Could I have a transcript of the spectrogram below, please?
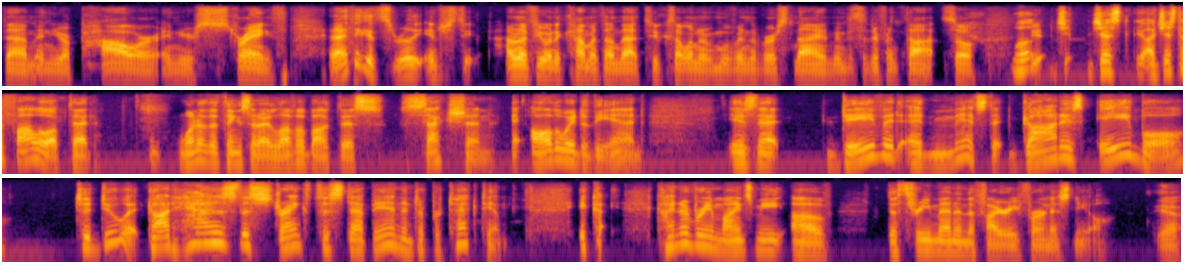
them and your power and your strength. And I think it's really interesting. I don't know if you want to comment on that too, because I want to move into verse nine. Maybe it's a different thought. So, well, yeah. j- just uh, just to follow up that one of the things that I love about this section, all the way to the end, is that David admits that God is able to do it. God has the strength to step in and to protect him. It kind of reminds me of the three men in the fiery furnace, Neil. Yeah.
